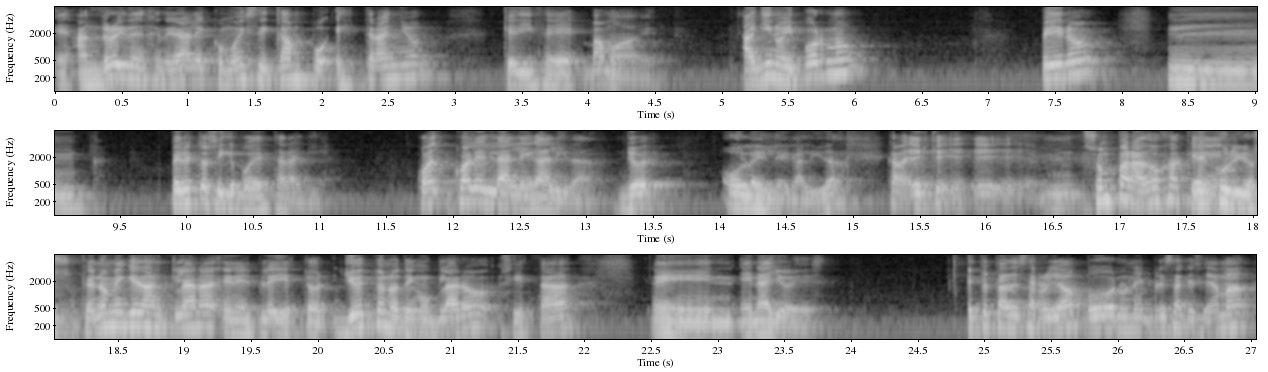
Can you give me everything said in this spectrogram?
eh, Android en general es como ese campo extraño que dice, vamos a ver, aquí no hay porno, pero, mm, pero esto sí que puede estar aquí. ¿Cuál, cuál es la legalidad? Yo, O la ilegalidad. claro, es que eh, eh, son paradojas que, Es curioso. que no me quedan claras en el Play Store. Yo esto no tengo claro si está en, en iOS. Esto está desarrollado por una empresa que se llama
